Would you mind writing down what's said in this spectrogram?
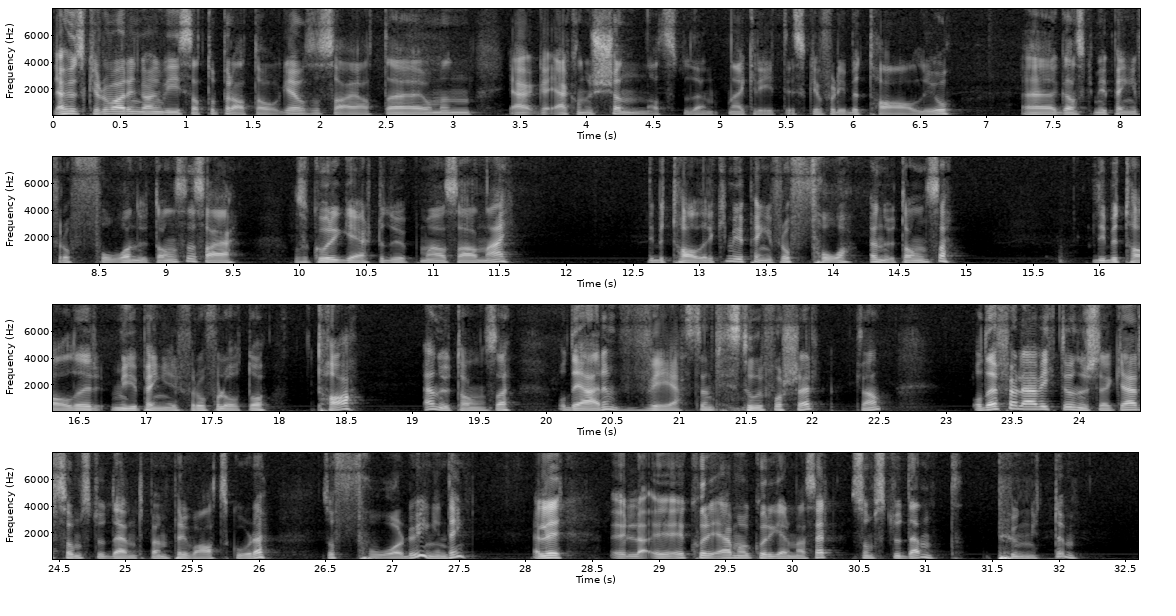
Jeg husker det var en gang vi satt og prata, Åge, og så sa jeg at eh, jo, men jeg, jeg kan jo skjønne at studentene er kritiske, for de betaler jo eh, ganske mye penger for å få en utdannelse, sa jeg. Og så korrigerte du på meg og sa nei. De betaler ikke mye penger for å få en utdannelse. De betaler mye penger for å få lov til å ta en utdannelse. Og det er en vesentlig stor forskjell. Ikke sant? Og det føler jeg er viktig å understreke her. Som student på en privat skole, så får du ingenting. Eller eh, eh, jeg må korrigere meg selv. Som student, punktum,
